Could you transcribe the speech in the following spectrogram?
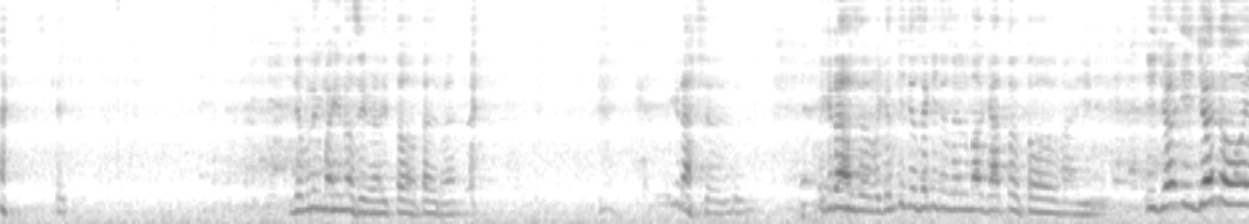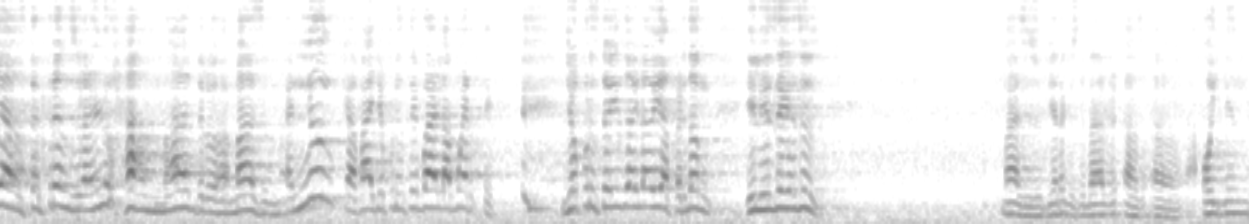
yo me lo imagino así, ¿verdad? Y todo, Pedro. ¿verdad? Gracias. Gracias, porque es que yo sé que yo soy el más gato de todos, y, yo, y yo no voy a usted censurarlo jamás de los jamás, nunca más, yo por usted voy a dar la muerte, yo por usted doy la vida, perdón. Y le dice Jesús, más si supiera que usted va a, a- a- hoy mismo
